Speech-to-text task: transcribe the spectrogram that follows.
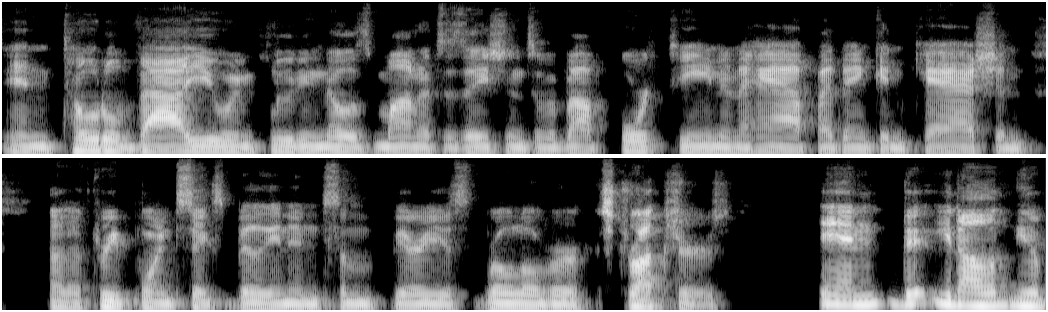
in total value, including those monetizations of about 14 and a half, I think, in cash and another 3.6 billion in some various rollover structures. And you know, the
